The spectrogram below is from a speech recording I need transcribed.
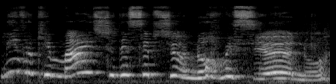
Livro que mais te decepcionou esse ano?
